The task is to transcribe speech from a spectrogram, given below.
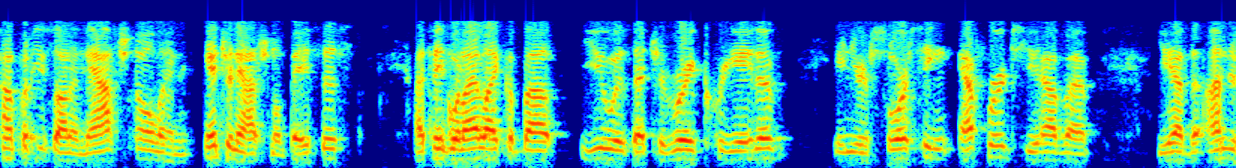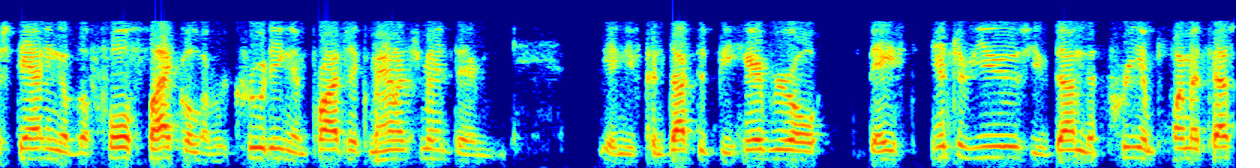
companies on a national and international basis. I think what I like about you is that you're very creative in your sourcing efforts. You have a you have the understanding of the full cycle of recruiting and project management, and and you've conducted behavioral based interviews. You've done the pre-employment test.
